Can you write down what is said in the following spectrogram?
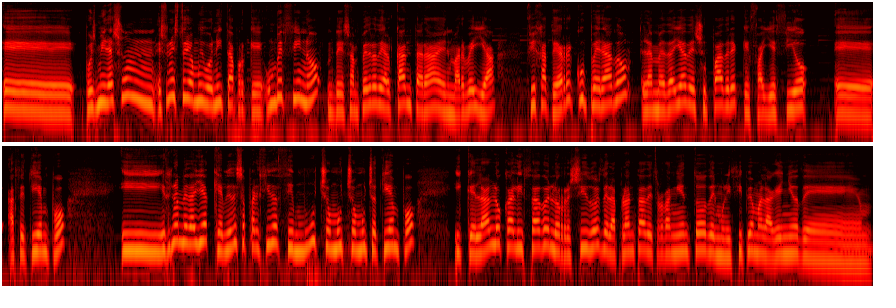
Eh, pues mira, es, un- es una historia muy bonita porque un vecino de San Pedro de Alcántara, en Marbella, fíjate, ha recuperado la medalla de su padre que falleció eh, hace tiempo. Y es una medalla que había desaparecido hace mucho, mucho, mucho tiempo y que la han localizado en los residuos de la planta de tratamiento del municipio malagueño de,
